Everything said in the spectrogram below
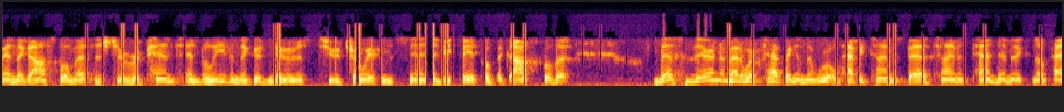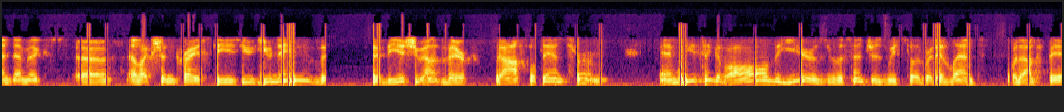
and the gospel message to repent and believe in the good news, to turn away from sin and be faithful to the gospel, that that's there no matter what's happening in the world. Happy times, bad times, pandemics, no pandemics, uh, election crises, you, you name the, the issue out there, the gospel stands firm. And when you think of all the years or the centuries we celebrated Lent, without fail,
